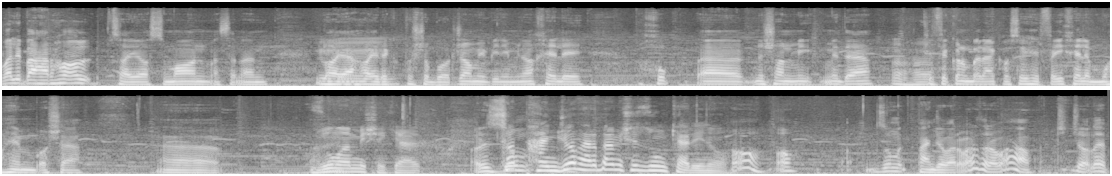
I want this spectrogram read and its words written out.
ولی به هر حال سایه آسمان مثلا لایه هایی که پشت برجا می‌بینیم اینا خیلی خوب نشان میده که فکر کنم برای عکاسای حرفه‌ای خیلی مهم باشه. زوم هم میشه کرد. آره زوم 50 برابر میشه زوم کرد اینو. آه آه. زوم 50 برابر داره واو چه جالب.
